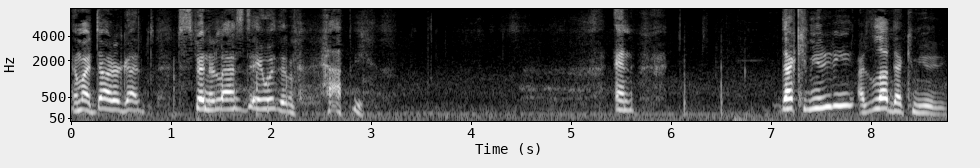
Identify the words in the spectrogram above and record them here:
and my daughter got to spend her last day with him happy. And that community, I love that community.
